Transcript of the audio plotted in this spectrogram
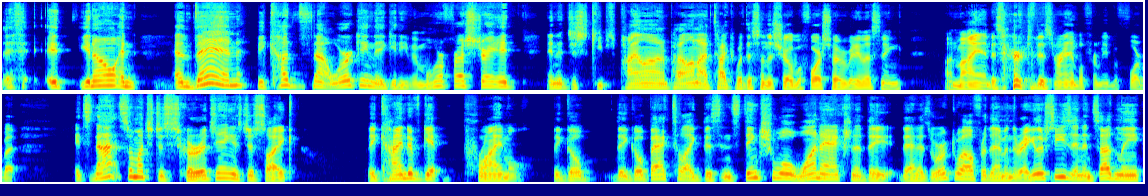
it, it you know and and then because it's not working they get even more frustrated and it just keeps piling on and piling on. I've talked about this on the show before so everybody listening on my end has heard this ramble from me before but it's not so much discouraging it's just like they kind of get primal. They go they go back to like this instinctual one action that they that has worked well for them in the regular season and suddenly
